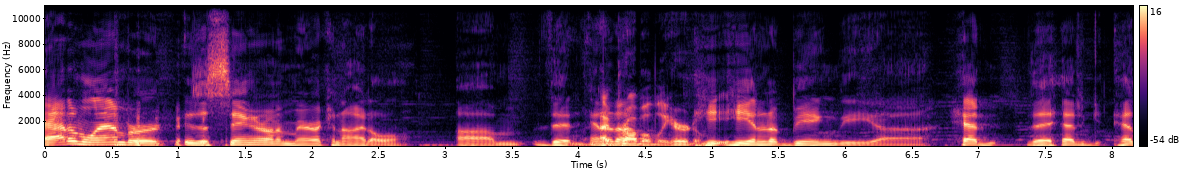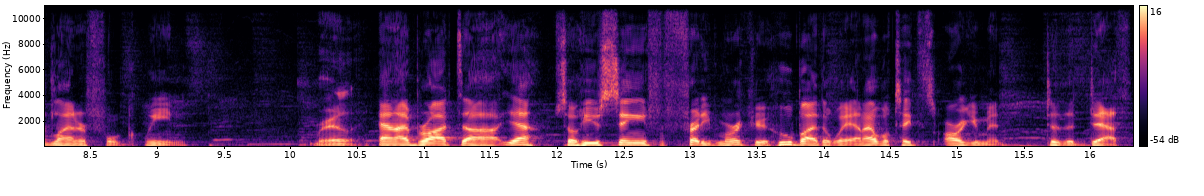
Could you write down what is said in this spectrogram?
Adam Lambert is a singer on American Idol. Um, that ended up- probably heard him. He, he ended up being the uh, head the head headliner for Queen. Really? And I brought uh, yeah, so he was singing for Freddie Mercury, who by the way, and I will take this argument to the death.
